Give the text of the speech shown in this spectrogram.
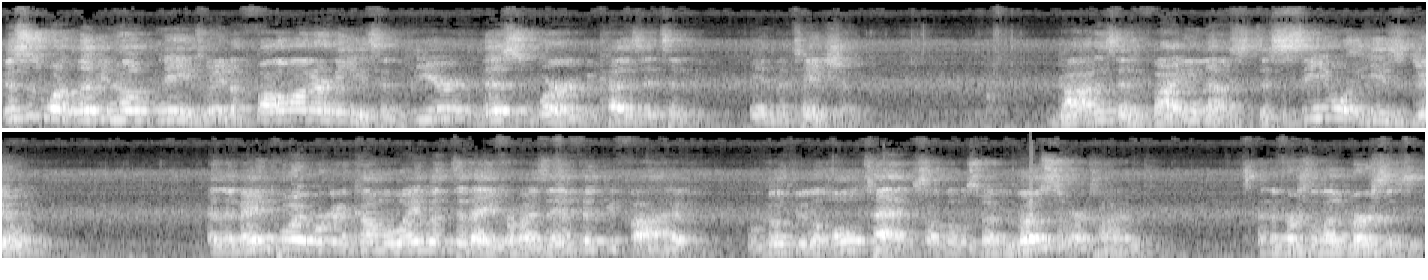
This is what Living Hope needs. We need to fall on our knees and hear this word because it's an invitation. God is inviting us to see what He's doing. And the main point we're going to come away with today from Isaiah 55 We'll go through the whole text, although we'll spend most of our time in the first 11 verses.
